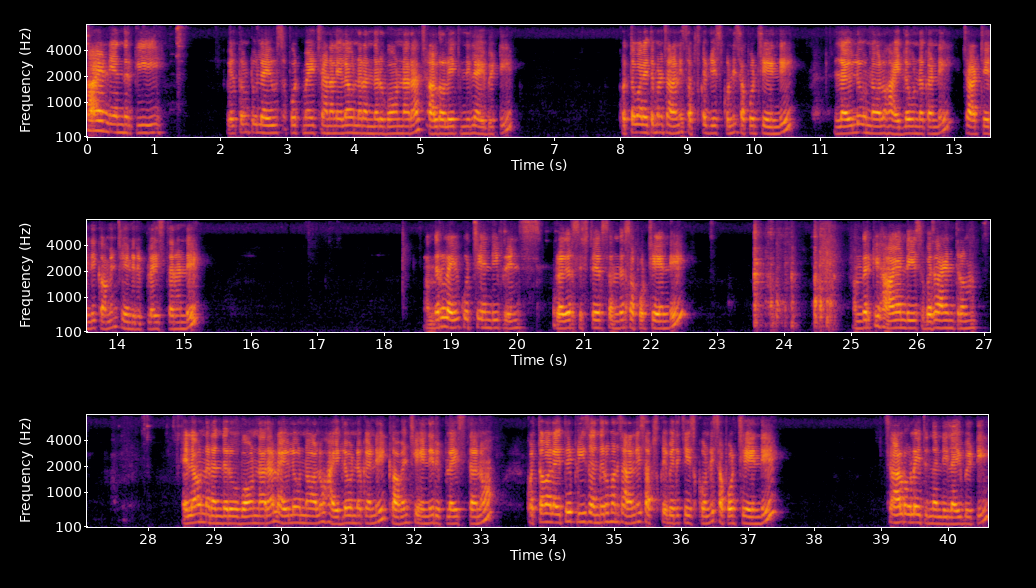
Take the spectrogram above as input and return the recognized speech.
Hi అండి అందరికీ. Welcome to live support my channel ఎలా ఉన్నారు అందరూ? బాగున్నారా? చాలా రోజులు అవుతుంది లైవ్ పెట్టి. కొత్త వాళ్ళైతే మన ఛానల్ని సబ్స్క్రైబ్ చేసుకోండి సపోర్ట్ చేయండి. లైవ్లో ఉన్న వాళ్ళు హైడ్లో ఉండకండి. చాట్ చేయండి కామెంట్ చేయండి రిప్లై ఇస్తానండి. అందరూ లైవ్కి వచ్చేయండి ఫ్రెండ్స్ బ్రదర్ సిస్టర్స్ అందరూ సపోర్ట్ చేయండి. అందరికీ హాయ్ అండి. శుభ సాయంత్రం. ఎలా ఉన్నారు అందరూ? బాగున్నారా? లైవ్లో ఉన్న వాళ్ళు హైడ్లో ఉండకండి. కామెంట్ చేయండి రిప్లై ఇస్తాను. కొత్త వాళ్ళైతే ప్లీజ్ అందరూ మన ఛానల్ని సబ్స్క్రైబ్ అయితే చేసుకోండి సపోర్ట్ చేయండి. చాలా రోజులు అవుతుందండి లైవ్ పెట్టి.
